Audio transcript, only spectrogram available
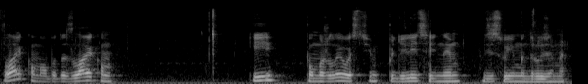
лайком або дизлайком. І по можливості поділіться ним зі своїми друзями.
